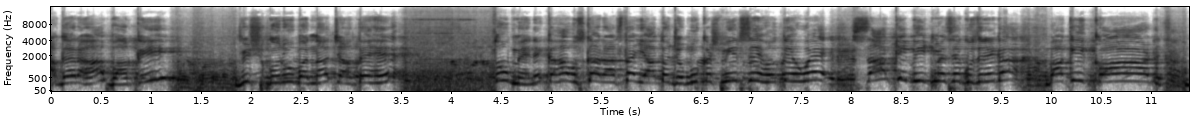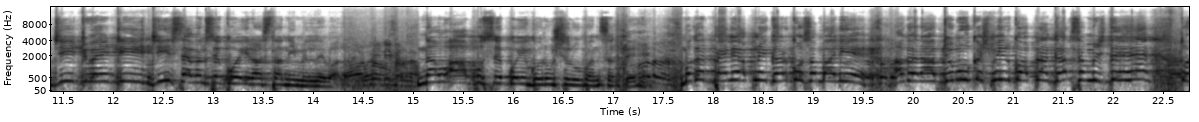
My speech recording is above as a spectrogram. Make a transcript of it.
अगर आप वाकई विश्व गुरु बनना चाहते हैं तो मैंने कहा उसका रास्ता या तो जम्मू कश्मीर से होते हुए साग के बीच में से गुजरेगा, बाकी quad G twenty G seven से कोई रास्ता नहीं मिलने वाला। ना आप उससे कोई गुरु शुरू बन सकते हैं। मगर पहले अपने घर को संभालिए। अगर आप जम्मू कश्मीर को अपना घर समझते हैं तो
